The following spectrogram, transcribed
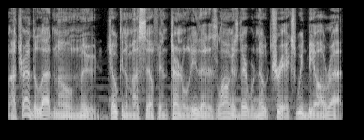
I tried to lighten my own mood, joking to myself internally that as long as there were no tricks, we'd be all right.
